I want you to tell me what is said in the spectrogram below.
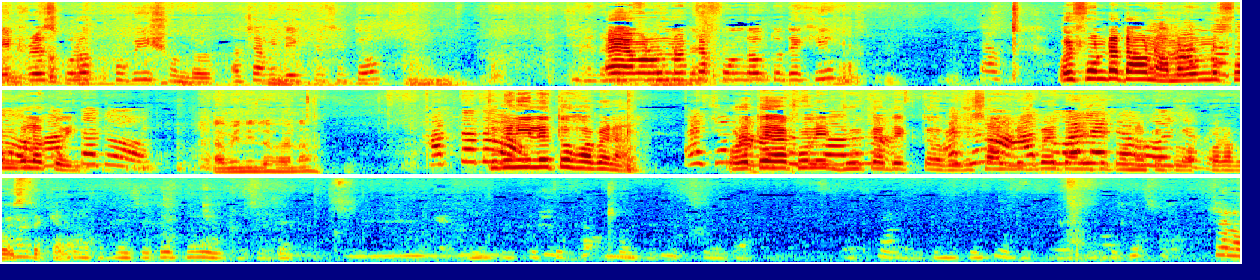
এই ড্রেসগুলো খুবই সুন্দর। আচ্ছা আমি দেখতেছি তো। হ্যাঁ আমার অন্য একটা ফোন দাও তো দেখি। ওই ফোনটা দাও না আমার অন্য ফোনগুলো কই? আমি নিলে হয় না। তুমি নিলে তো হবে না। ওরা তো এখনই ঢুকে দেখতে হবে যে সানবিজ ভাই তাহলে থেকে ওনাকে ব্লক করা হয়েছে কিনা। চলো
